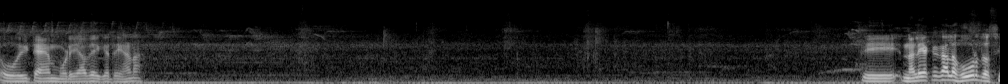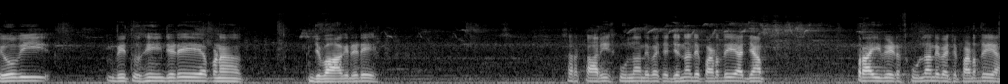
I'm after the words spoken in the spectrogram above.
ਉਹੀ ਟਾਈਮ ਮੁੜਿਆ ਵੇ ਕਿਤੇ, ਹਨਾ। ਤੇ ਨਾਲੇ ਇੱਕ ਗੱਲ ਹੋਰ ਦੱਸਿਓ ਵੀ ਵੀ ਤੁਸੀਂ ਜਿਹੜੇ ਆਪਣਾ ਜਵਾਕ ਜਿਹੜੇ ਸਰਕਾਰੀ ਸਕੂਲਾਂ ਦੇ ਵਿੱਚ, ਜਿਨ੍ਹਾਂ ਦੇ ਪੜ੍ਹਦੇ ਆ ਜਾਂ ਪ੍ਰਾਈਵੇਟ ਸਕੂਲਾਂ ਦੇ ਵਿੱਚ ਪੜ੍ਹਦੇ ਆ,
